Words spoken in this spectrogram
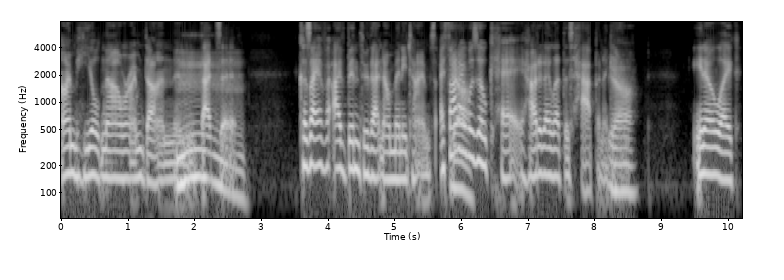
I'm healed now or I'm done and that's it. Mm. Because I have I've been through that now many times. I thought I was okay. How did I let this happen again? Yeah. You know, like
